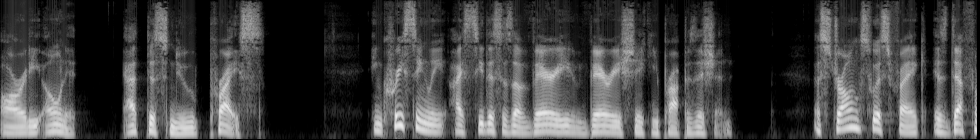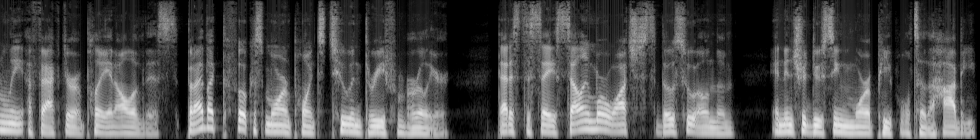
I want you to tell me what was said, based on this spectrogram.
already own it at this new price. Increasingly, I see this as a very, very shaky proposition. A strong Swiss franc is definitely a factor at play in all of this, but I'd like to focus more on points two and three from earlier. That is to say, selling more watches to those who own them and introducing more people to the hobby.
